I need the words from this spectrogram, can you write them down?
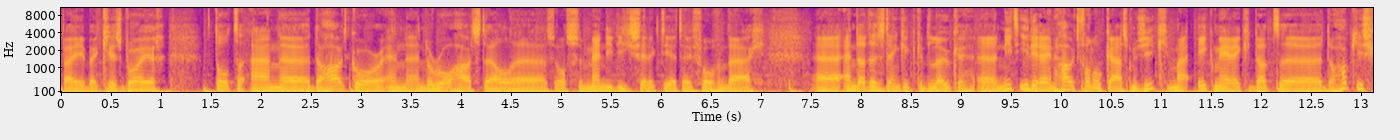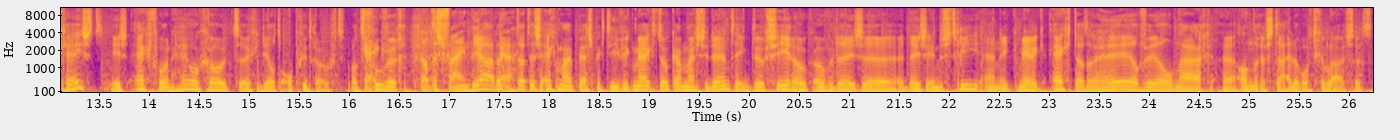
bij, bij Chris Boyer tot aan eh, de hardcore en, en de raw hardstyle, eh, zoals Mandy die geselecteerd heeft voor vandaag. Eh, en dat is denk ik het leuke. Eh, niet iedereen houdt van elkaars muziek, maar ik merk dat eh, de hokjesgeest is echt voor een heel groot eh, gedeelte opgedroogd. Wat Kijk. vroeger Dat is fijn. ja dat, dat is echt mijn perspectief. Ik merk het ook aan mijn studenten. Ik doseer ook over deze, deze industrie. En ik merk echt dat er heel veel naar eh, andere stijlen wordt geluisterd.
